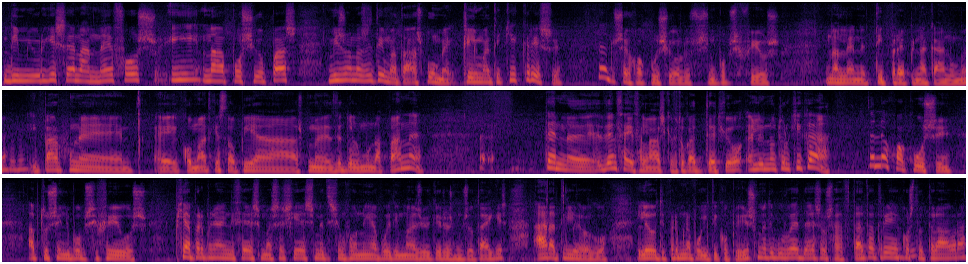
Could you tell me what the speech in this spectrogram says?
δημιουργείς ένα νέφος ή να αποσιωπάς μείζωνα ζητήματα. Α πούμε, κλιματική κρίση. Δεν τους έχω ακούσει όλους τους υποψηφίους να λένε τι πρέπει να κάνουμε. Υπάρχουν ε, ε, κομμάτια στα οποία ας πούμε, δεν τολμούν να πάνε. Ε, δεν, ε, δεν θα ήθελα να σκεφτώ κάτι τέτοιο. Ελληνοτουρκικά δεν έχω ακούσει από τους συνυποψηφίους ποια πρέπει να είναι η θέση μας σε σχέση με τη συμφωνία που ετοιμάζει ο κ. Μητσοτάκης. Άρα, τι λέω εγώ. Λέω ότι πρέπει να πολιτικοποιήσουμε την κουβέντα έσως σε αυτά τα 3-24 ώρα,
